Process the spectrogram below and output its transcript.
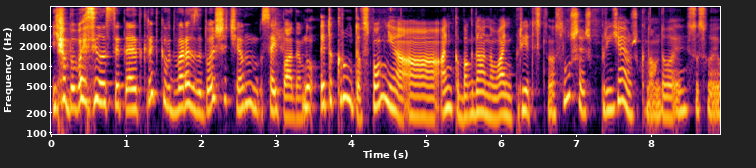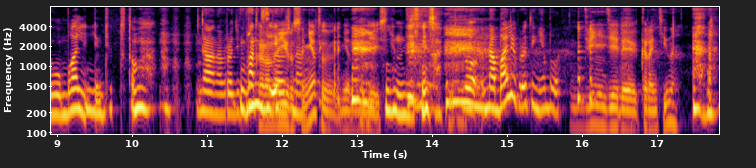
я бы возилась с этой открыткой в два раза дольше, чем с iPad. Ну, это круто. Вспомни, а, Анька Богданова, Ань, привет, если ты нас слушаешь, приезжай уже к нам давай со своего Бали или где-то там. Да, она вроде в Коронавируса нету? Нет, надеюсь. Не, надеюсь, нет. Но на Бали вроде не было. Две недели карантина.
